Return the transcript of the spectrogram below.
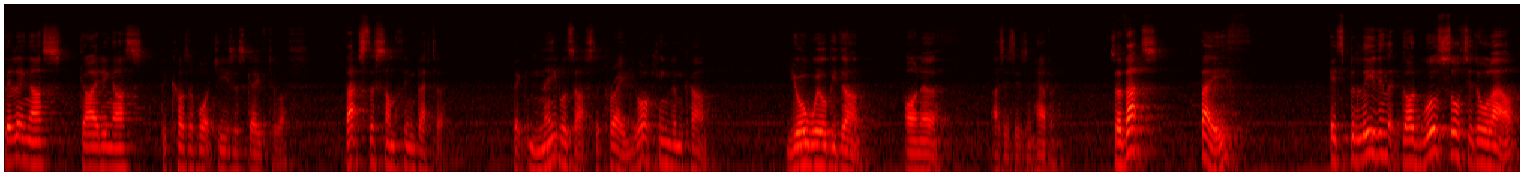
filling us, guiding us because of what Jesus gave to us. That's the something better that enables us to pray, Your kingdom come, Your will be done on earth as it is in heaven. So that's faith. It's believing that God will sort it all out,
